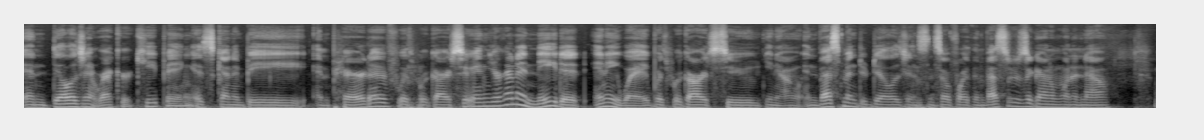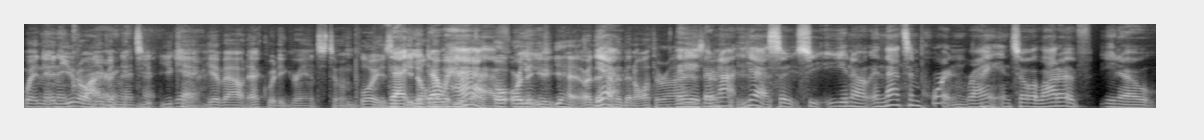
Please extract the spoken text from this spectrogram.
and diligent record keeping is going to be imperative with Mhm. regards to and you're going to need it anyway with regards to you know investment due diligence and so forth investors are going to want to know Well, and, you don't even you, you yeah. can't give out equity grants to employees That if you you don't, know don't what you want, have. or, or that You- yeah, or they yeah. haven't been authorized. they they're or- not yeah so so you know and that's important right and so a lot of you know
